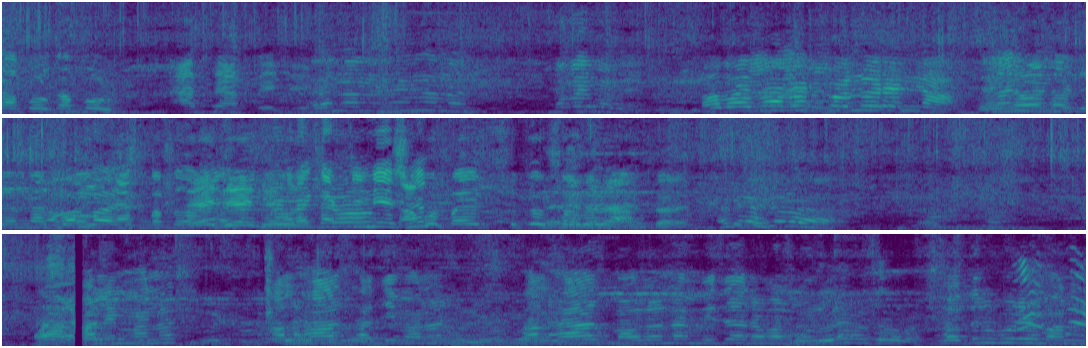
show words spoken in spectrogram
কাপড় এই না আলিম মানুষ আলহাজ হাজি মানুষ আলহাজ মাওলানা মিজান রহমান মোল্লা সদরপুরের মানুষ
